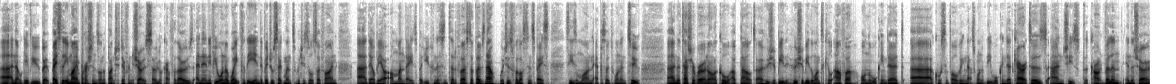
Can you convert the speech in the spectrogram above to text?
uh, and that will give you basically my impressions on a bunch of different shows. So look out for those. And then if you want to wait for the individual segments, which is also fine, uh, they'll be out on Mondays. But you can listen to the first of those now, which is for Lost in Space season one, episodes one and two. Uh, Natasha wrote an article about uh, who should be the, who should be the one to kill Alpha on The Walking Dead. Uh, of course, involving that's one of the Walking Dead characters, and she's the current villain in the show.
